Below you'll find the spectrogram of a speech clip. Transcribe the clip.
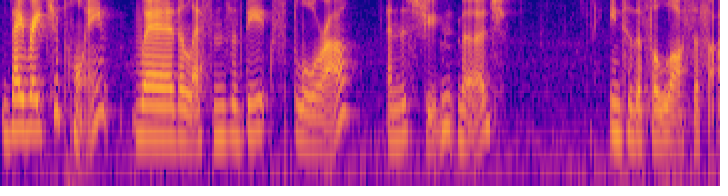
they reach a point where the lessons of the explorer and the student merge into the philosopher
